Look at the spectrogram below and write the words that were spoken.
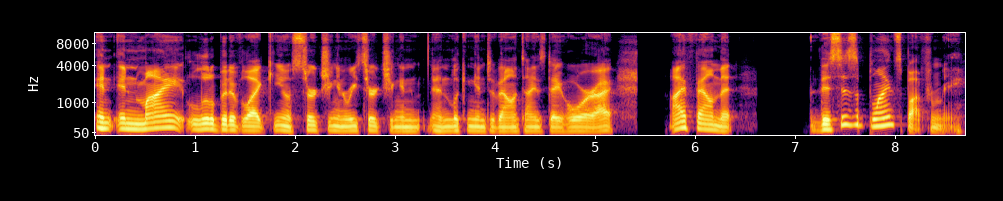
in in my little bit of like you know searching and researching and and looking into Valentine's Day horror. I I found that this is a blind spot for me.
